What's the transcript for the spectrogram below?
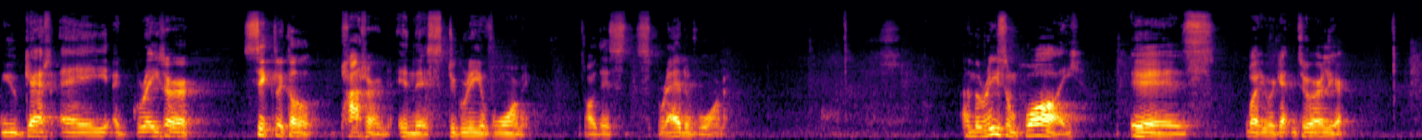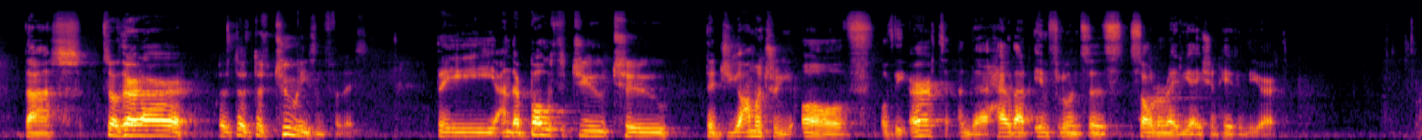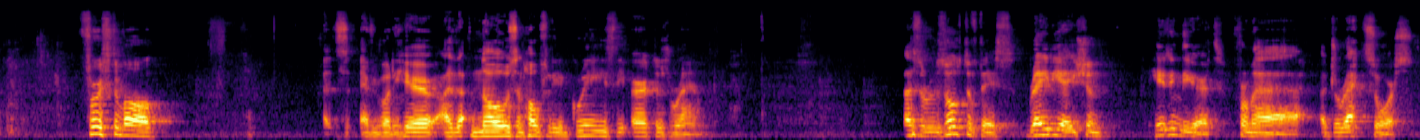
You get a, a greater cyclical pattern in this degree of warming, or this spread of warming. And the reason why is what you were getting to earlier. That so there are there's, there's two reasons for this. The and they're both due to the geometry of of the Earth and the, how that influences solar radiation hitting the Earth. First of all, as everybody here uh, knows and hopefully agrees, the Earth is round. As a result of this, radiation hitting the Earth from a, a direct source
